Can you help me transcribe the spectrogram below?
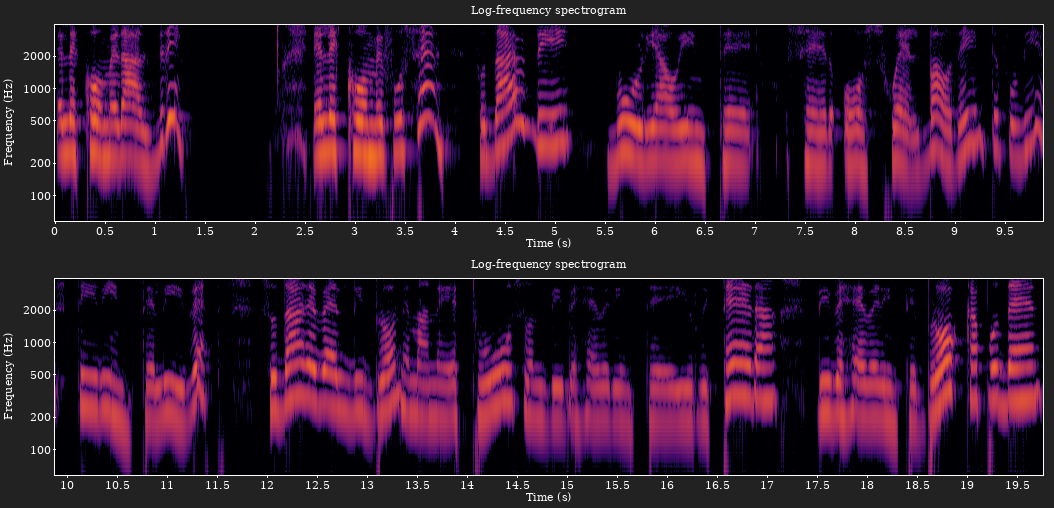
eller kommer aldrig. Eller kommer för sen. För där vi börjar och inte ser oss själva och det är inte för vi styr inte livet. Så där är väldigt bra när man är två, så vi behöver inte irritera, vi behöver inte bråka på den,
